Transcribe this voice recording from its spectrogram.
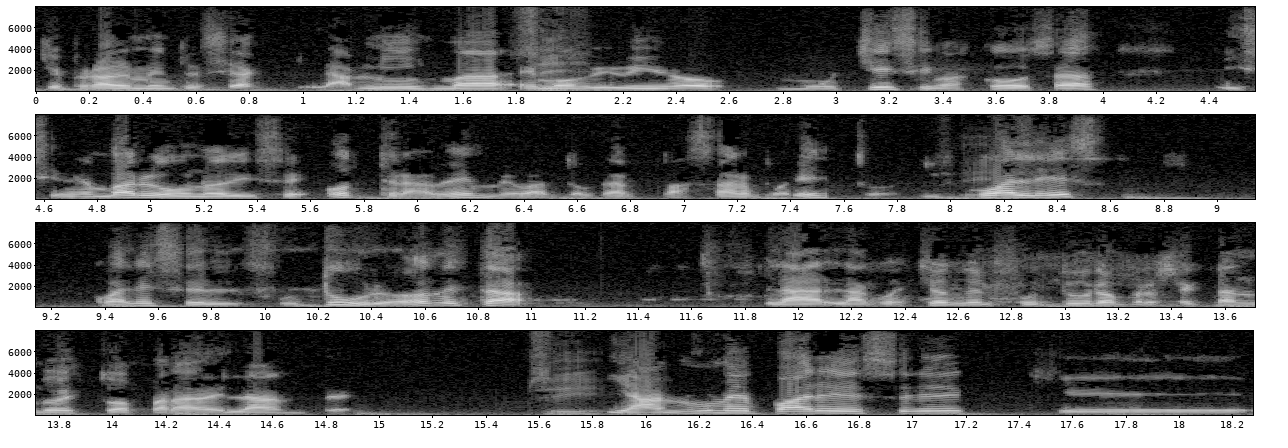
que probablemente sea la misma, hemos vivido muchísimas cosas y sin embargo uno dice, otra vez me va a tocar pasar por esto. ¿Y cuál es cuál es el futuro? ¿Dónde está la, cuestión del futuro proyectando esto para adelante. Y a mí me parece que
